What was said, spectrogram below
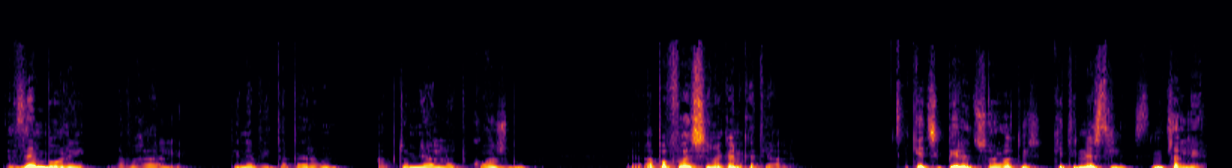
δεν μπορεί να βγάλει την Εβίτα Περόν από το μυαλό του κόσμου, ε, αποφάσισε να κάνει κάτι άλλο. Και έτσι πήρε τη σωρό της και την έστειλε στην Ιταλία.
